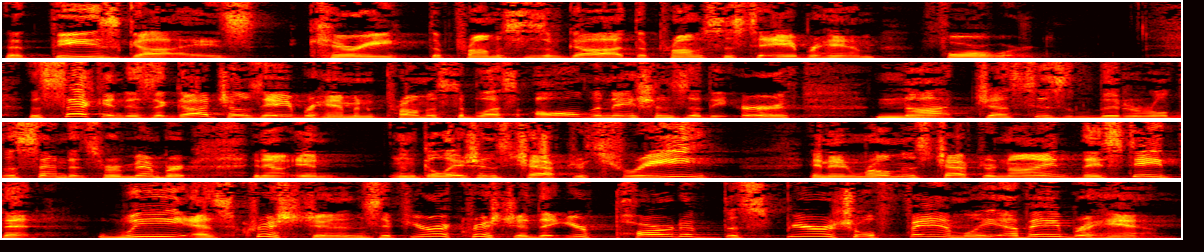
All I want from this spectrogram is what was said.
that these guys carry the promises of God, the promises to Abraham, forward. The second is that God chose Abraham and promised to bless all the nations of the earth, not just his literal descendants. Remember, know, in, in Galatians chapter 3 and in Romans chapter 9, they state that we as Christians, if you're a Christian, that you're part of the spiritual family of Abraham.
